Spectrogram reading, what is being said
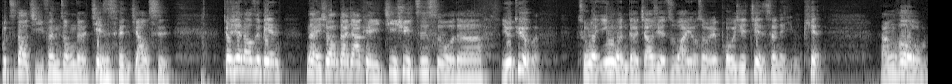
不知道几分钟的健身教室就先到这边。那也希望大家可以继续支持我的 YouTube，除了英文的教学之外，有时候也会播一些健身的影片，然后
